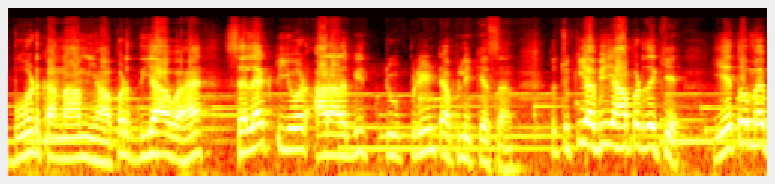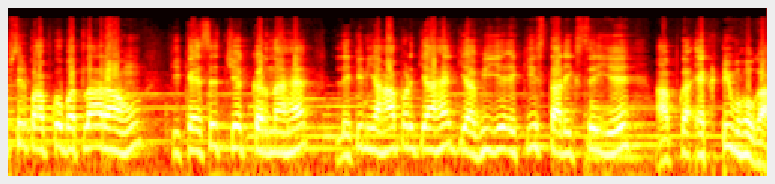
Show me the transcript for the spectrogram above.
बोर्ड का नाम यहाँ पर दिया हुआ है select your R R B to print application तो चूँकि अभी यहाँ पर देखिए, ये तो मैं सिर्फ़ आपको बतला रहा हूँ कि कैसे चेक करना है लेकिन यहाँ पर क्या है कि अभी ये 21 तारीख से ये आपका एक्टिव होगा।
